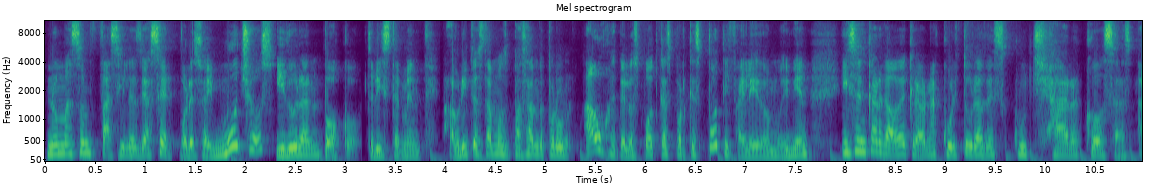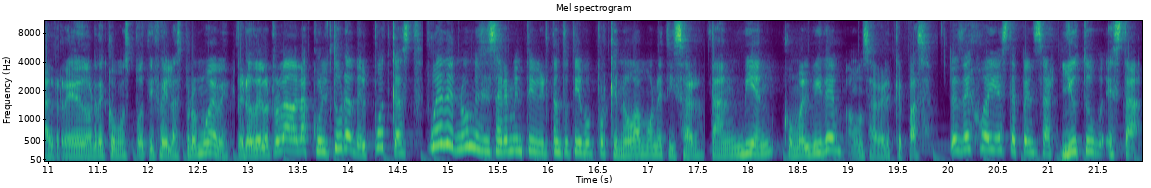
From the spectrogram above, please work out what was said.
no más son fáciles de hacer. Por eso hay muchos y duran poco, tristemente. Ahorita estamos pasando por un auge de los podcasts porque Spotify le ha ido muy bien y se ha encargado de crear una cultura de escuchar cosas alrededor de cómo Spotify las promueve. Pero del otro lado, la cultura del podcast puede no necesariamente vivir tanto tiempo porque no va a monetizar tan bien como el video. Vamos a ver qué pasa. Les dejo ahí este pensar. YouTube está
